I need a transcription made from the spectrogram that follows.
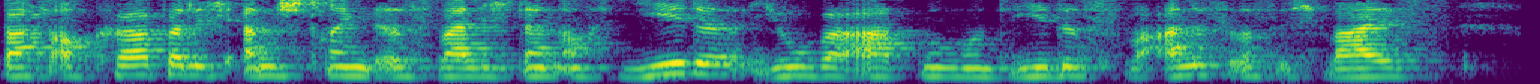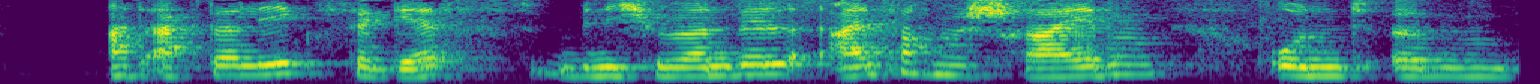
was auch körperlich anstrengend ist, weil ich dann auch jede Yoga-Atmung und jedes, alles, was ich weiß, ad acta legt, vergesse, wenn ich hören will, einfach nur schreiben und ähm,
